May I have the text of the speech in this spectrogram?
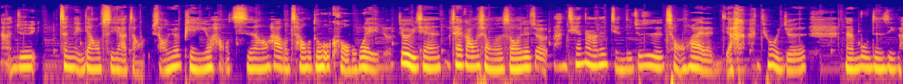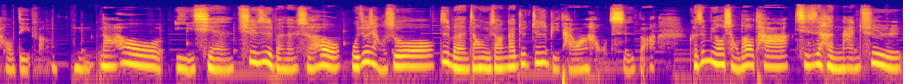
南，就是真的一定要吃一下章鱼烧，因为便宜又好吃，然后还有超多口味的。就以前在高雄的时候，就觉得天哪，那简直就是宠坏人家。就我觉得南部真是一个好地方。嗯，然后以前去日本的时候，我就想说，日本的章鱼烧应该就就是比台湾好吃吧。可是没有想到，它其实很难去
